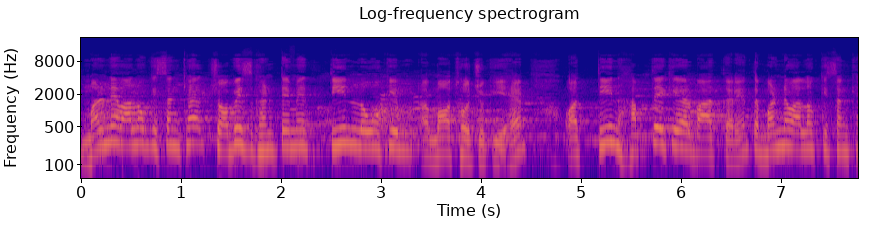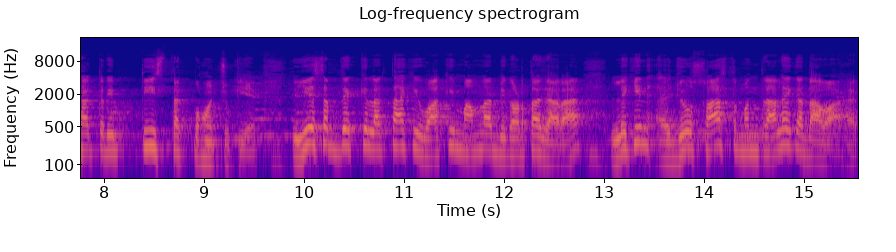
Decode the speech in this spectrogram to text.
मरने वालों की संख्या 24 घंटे में तीन लोगों की मौत हो चुकी है। और तीन हफ़्ते की अगर बात करें तो मरने वालों की संख्या करीब 30 तक पहुँच चुकी है। तो ये सब देख के लगता है कि वाकई मामला बिगड़ता जा रहा है, लेकिन जो स्वास्थ्य मंत्रालय का दावा है,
